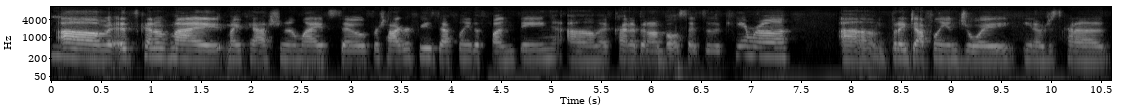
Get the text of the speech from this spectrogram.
Mm-hmm. um, it's kind of my my passion in life. So photography is definitely the fun thing. Um, i've kind of been on both sides of the camera. Um, but i definitely enjoy you know just kind of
